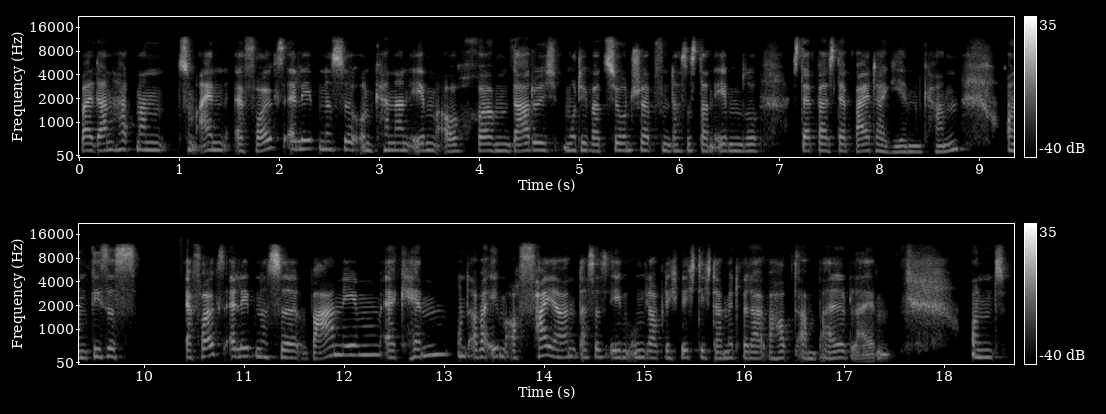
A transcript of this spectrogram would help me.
weil dann hat man zum einen Erfolgserlebnisse und kann dann eben auch ähm, dadurch Motivation schöpfen, dass es dann eben so Step by Step weitergehen kann. Und dieses Erfolgserlebnisse wahrnehmen, erkennen und aber eben auch feiern, das ist eben unglaublich wichtig, damit wir da überhaupt am Ball bleiben. Und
